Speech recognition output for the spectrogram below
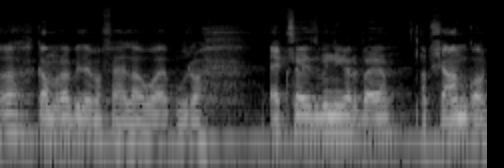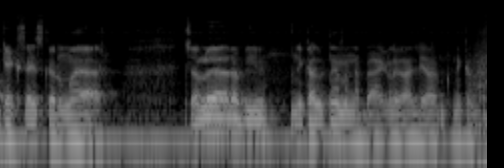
आ, कमरा भी देखो फैला हुआ है पूरा। एक्सरसाइज भी नहीं कर पाया। अब शाम को आके एक्सरसाइज करूँगा यार। चलो यार अभी निकलते हैं। मैंने बैग लगा लिया और निकलते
